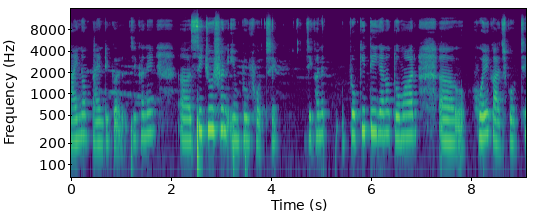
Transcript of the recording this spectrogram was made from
নাইন অফ প্যান্টিকাল যেখানে সিচুয়েশন ইমপ্রুভ হচ্ছে। যেখানে প্রকৃতি যেন তোমার হয়ে কাজ করছে,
